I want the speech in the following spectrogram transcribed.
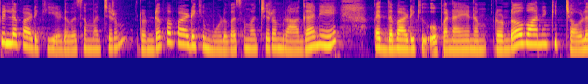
పిల్లవాడికి ఏడవ సంవత్సరం రెండవ వాడికి మూడవ సంవత్సరం రాగానే పెద్దవాడికి ఉపనయనం రెండవ వానికి చౌల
